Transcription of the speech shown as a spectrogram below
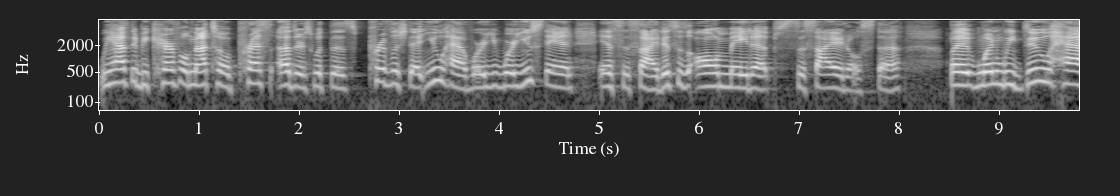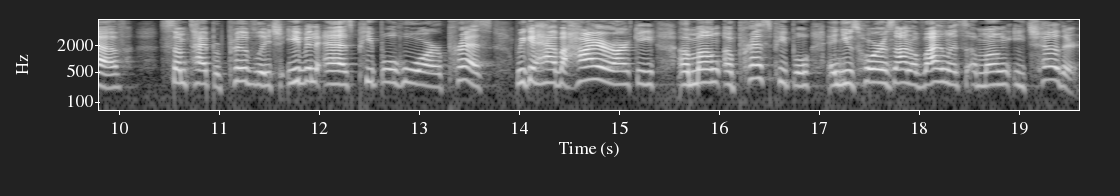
we have to be careful not to oppress others with this privilege that you have where you, where you stand in society. This is all made up societal stuff. But when we do have some type of privilege, even as people who are oppressed, we can have a hierarchy among oppressed people and use horizontal violence among each other.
